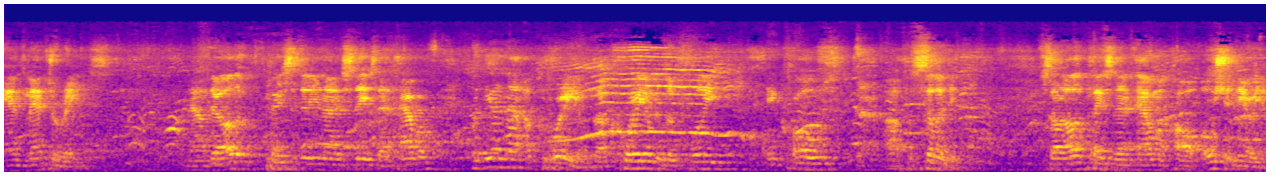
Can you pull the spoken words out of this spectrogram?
and manta rays. Now, there are other places in the United States that have them, but they are not aquariums. The aquarium is a fully enclosed uh, facility. So another place that have called Oceanarium,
